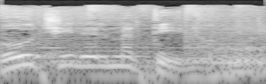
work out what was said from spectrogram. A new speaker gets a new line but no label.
Voci del mattino.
